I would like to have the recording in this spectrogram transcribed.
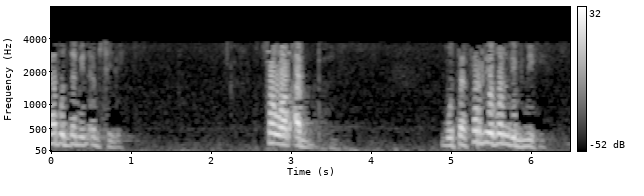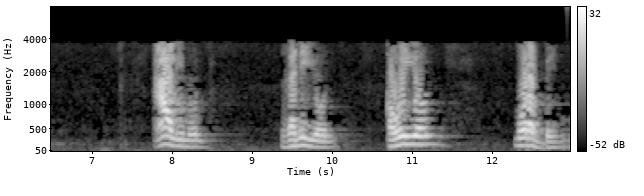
لا بد من أمثلة. تصور أب متفرغ لابنه. عالم غني قوي مرب.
